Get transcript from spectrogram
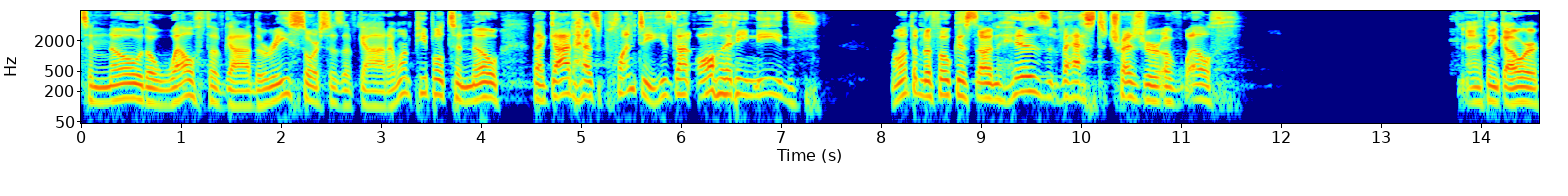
to know the wealth of God, the resources of God. I want people to know that God has plenty, He's got all that He needs. I want them to focus on His vast treasure of wealth. I think our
